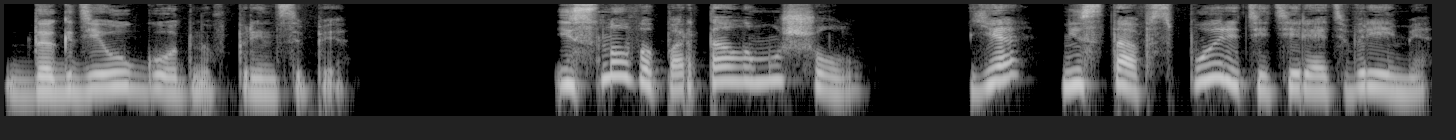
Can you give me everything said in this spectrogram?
Да где угодно, в принципе». И снова порталом ушел. Я, не став спорить и терять время,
